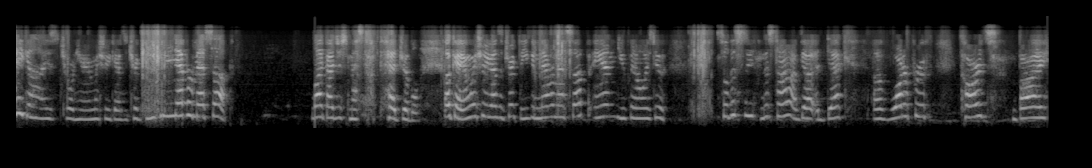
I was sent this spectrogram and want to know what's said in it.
Hey guys, Jordan here. I'm gonna show you guys a trick you can never mess up. Like I just messed up that dribble. Okay, I'm gonna show you guys a trick that you can never mess up and you can always do it. So this this time I've got a deck of waterproof cards by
